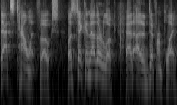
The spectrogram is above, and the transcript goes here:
That's talent, folks. Let's take another look at, at a different play.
